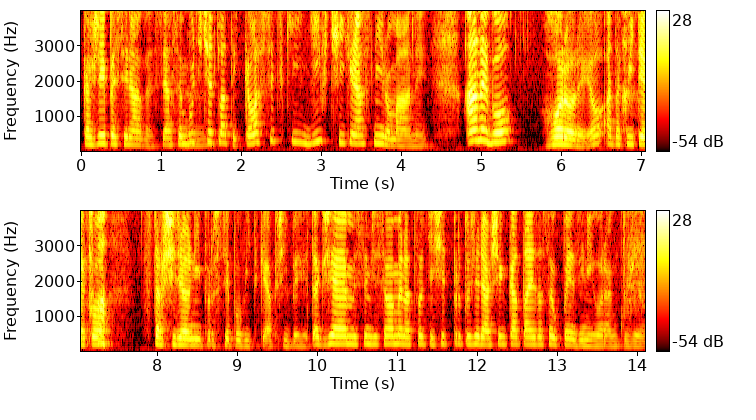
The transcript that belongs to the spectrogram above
každý pes jiná ves. Já jsem Hmm. buď četla ty klasický dívčí krásný romány, anebo horory, jo, a takový ty jako strašidelný prostě povídky a příběhy. Takže myslím, že se máme na co těšit, protože Dášenka ta je zase úplně z jiného ranku, že jo.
